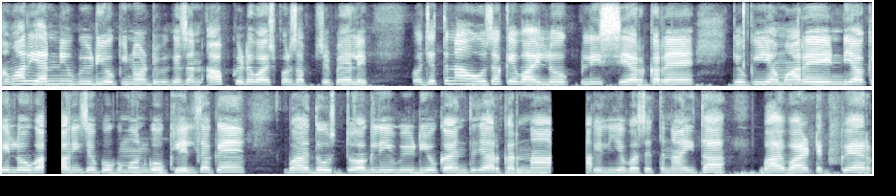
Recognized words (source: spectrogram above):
हमारी हर न्यू वीडियो की नोटिफिकेशन आपके डिवाइस पर सबसे पहले और जितना हो सके भाई लोग प्लीज़ शेयर करें, क्योंकि हमारे इंडिया के लोग आसानी से पोकेमोन को खेल सकें। बाय दोस्तों, अगली वीडियो का इंतज़ार करना के लिए बस इतना ही था। बाय बाय टेक केयर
